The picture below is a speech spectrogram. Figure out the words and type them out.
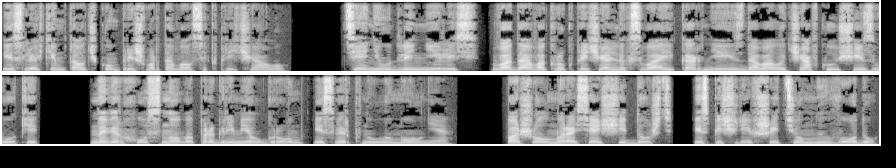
и с легким толчком пришвартовался к причалу. Тени удлинились, вода вокруг причальных свай и корней издавала чавкающие звуки, наверху снова прогремел гром и сверкнула молния. Пошел моросящий дождь, испечривший темную воду,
